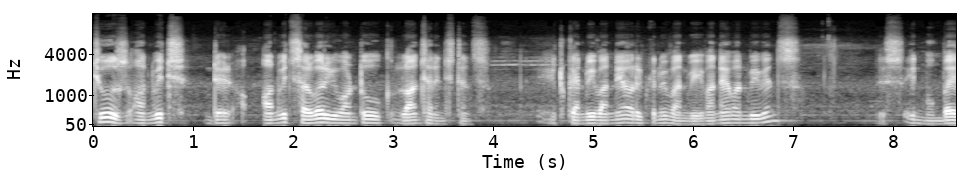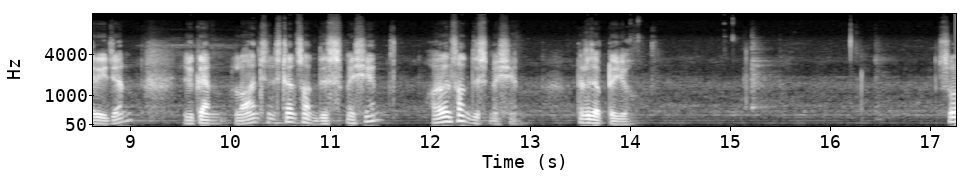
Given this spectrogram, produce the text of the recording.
choose on which on which server you want to launch an instance. It can be 1A or it can be 1B. 1A 1B means this in Mumbai region you can launch instance on this machine or else on this machine that is up to you so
